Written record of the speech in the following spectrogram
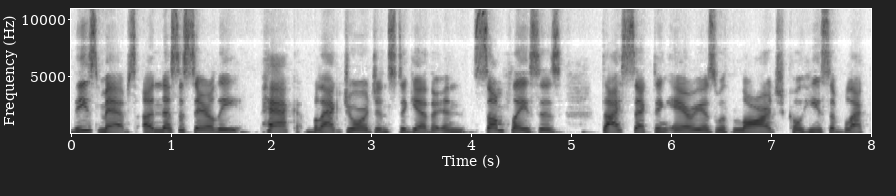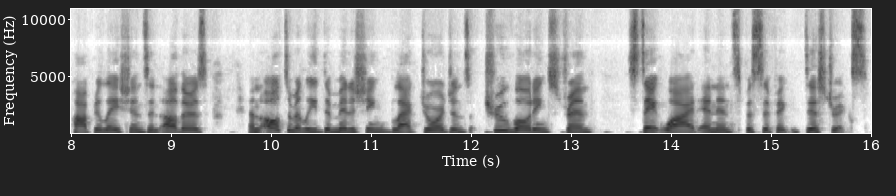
these maps unnecessarily pack Black Georgians together in some places, dissecting areas with large, cohesive Black populations in others, and ultimately diminishing Black Georgians' true voting strength statewide and in specific districts.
